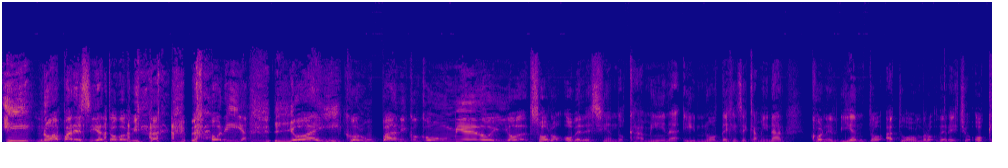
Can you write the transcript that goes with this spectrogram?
Y no aparecía todavía la orilla. Y yo ahí con un pánico, con un miedo y yo solo obedeciendo. Camina y no dejes de caminar con el viento a tu hombro derecho. Ok,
